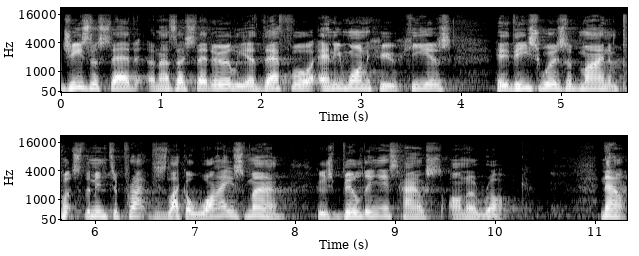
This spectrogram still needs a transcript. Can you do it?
Jesus said, and as I said earlier, therefore, anyone who hears these words of mine and puts them into practice like a wise man who's building his house on a rock. Now,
